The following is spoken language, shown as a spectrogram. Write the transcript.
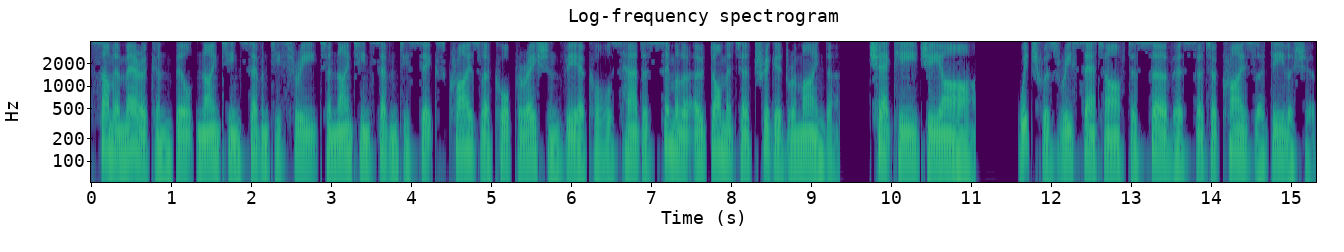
Some American-built 1973–1976 Chrysler Corporation vehicles had a similar odometer-triggered reminder, "'Check EGR", which was reset after service at a Chrysler dealership.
